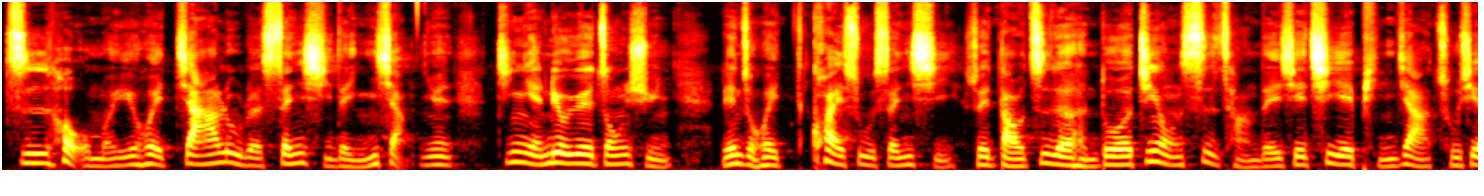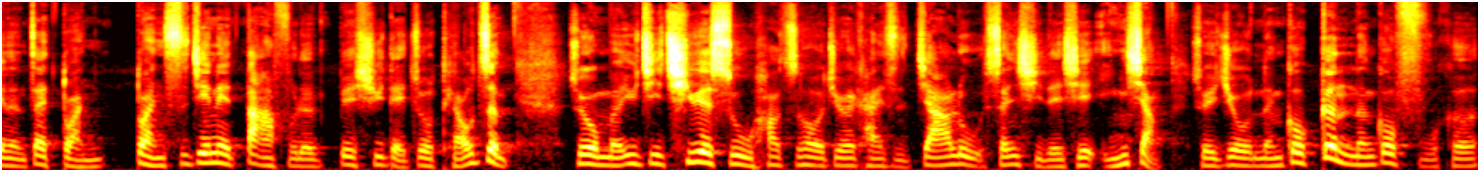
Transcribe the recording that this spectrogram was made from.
之后，我们又会加入了升息的影响，因为今年六月中旬联总会快速升息，所以导致了很多金融市场的一些企业评价出现了在短。短时间内大幅的必须得做调整，所以我们预计七月十五号之后就会开始加入升息的一些影响，所以就能够更能够符合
